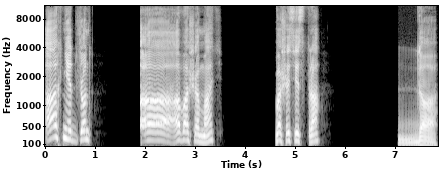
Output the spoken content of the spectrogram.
Ах, нет, Джон, а, а ваша мать? Ваша сестра? Да,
